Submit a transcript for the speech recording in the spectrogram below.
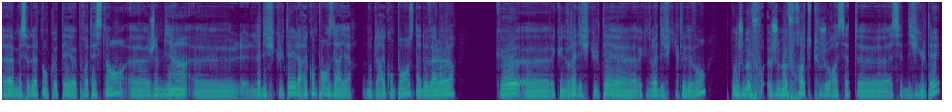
Euh, mais ça doit être mon côté protestant. J'aime bien la difficulté la récompense derrière. Donc la récompense n'a de valeur que avec une vraie difficulté, avec une vraie difficulté devant. Donc je me, je me frotte toujours à cette, à cette difficulté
